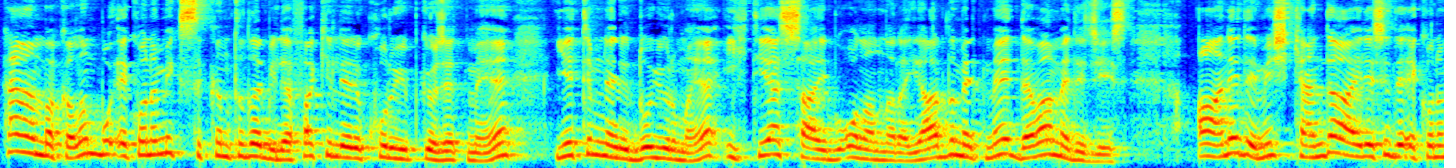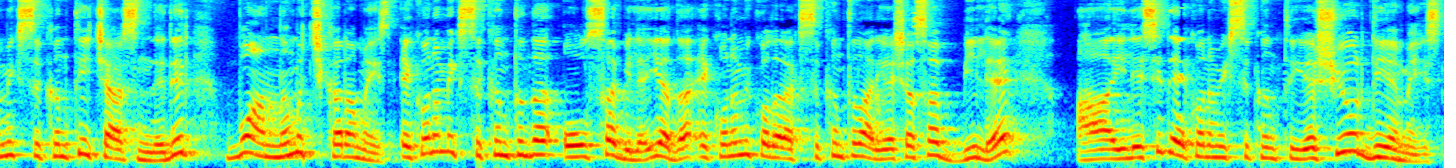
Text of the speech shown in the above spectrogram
Hemen bakalım bu ekonomik sıkıntıda bile fakirleri koruyup gözetmeye, yetimleri doyurmaya, ihtiyaç sahibi olanlara yardım etmeye devam edeceğiz. A ne demiş? Kendi ailesi de ekonomik sıkıntı içerisindedir. Bu anlamı çıkaramayız. Ekonomik sıkıntıda olsa bile ya da ekonomik olarak sıkıntılar yaşasa bile ailesi de ekonomik sıkıntı yaşıyor diyemeyiz.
